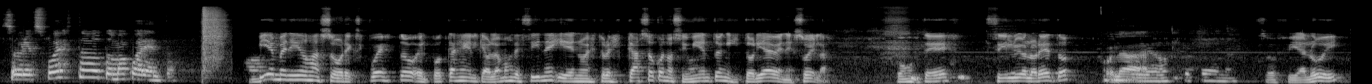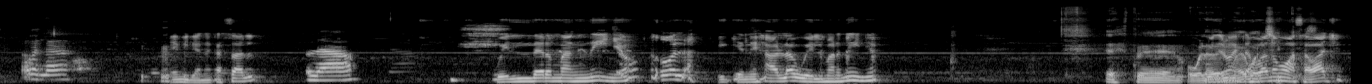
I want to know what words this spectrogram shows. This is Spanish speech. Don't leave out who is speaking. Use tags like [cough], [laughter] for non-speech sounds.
Speaker 1: Sobreexpuesto, toma 40.
Speaker 2: Bienvenidos a Sobreexpuesto, el podcast en el que hablamos de cine y de nuestro escaso conocimiento en historia de Venezuela. Con ustedes, Silvio Loreto,
Speaker 3: Hola.
Speaker 2: Sofía Luis,
Speaker 1: Hola.
Speaker 2: Emiliana Casal,
Speaker 4: Hola.
Speaker 2: Wilderman Niño, hola, y quienes habla Wilmar Niño.
Speaker 3: Este, hola de
Speaker 2: Wilderman está
Speaker 3: nuevo,
Speaker 2: jugando como azabache.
